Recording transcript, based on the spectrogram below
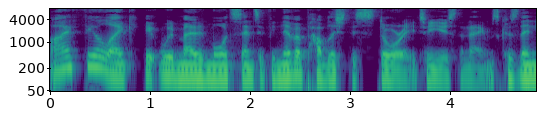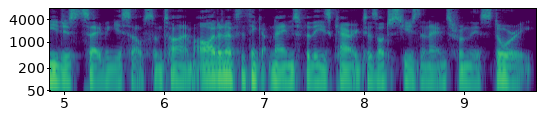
I feel like it would made more sense if you never published this story to use the names, because then you're just saving yourself some time. Oh, I don't have to think up names for these characters. I'll just use the names from this story.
